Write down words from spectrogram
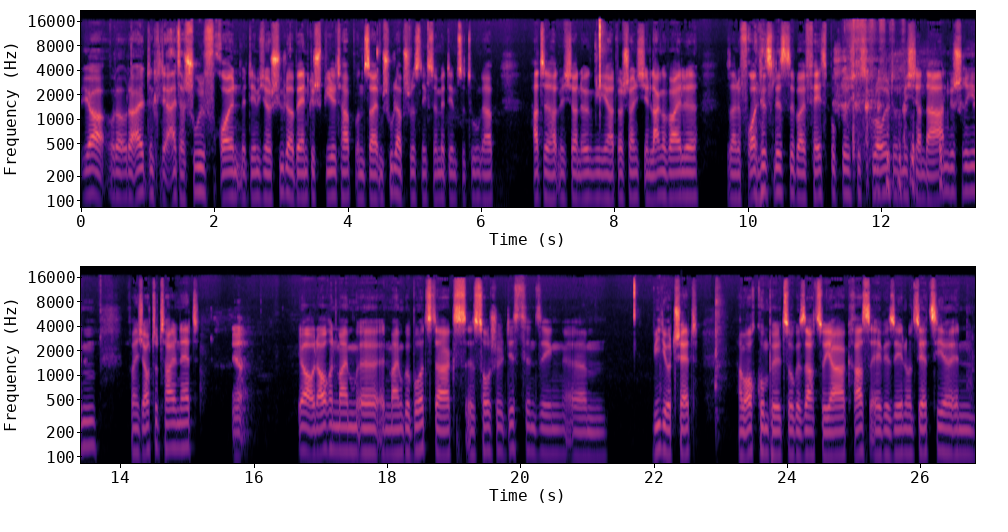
ja, oder, oder alt, der alter Schulfreund, mit dem ich in der Schülerband gespielt habe und seit dem Schulabschluss nichts mehr mit dem zu tun gehabt hatte, hat mich dann irgendwie, hat wahrscheinlich in Langeweile seine Freundesliste bei Facebook durchgescrollt und mich dann da angeschrieben. Fand ich auch total nett. Ja. Ja, und auch in meinem, äh, in meinem Geburtstags äh, Social Distancing ähm, Videochat haben auch Kumpels so gesagt, so ja, krass, ey, wir sehen uns jetzt hier in,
